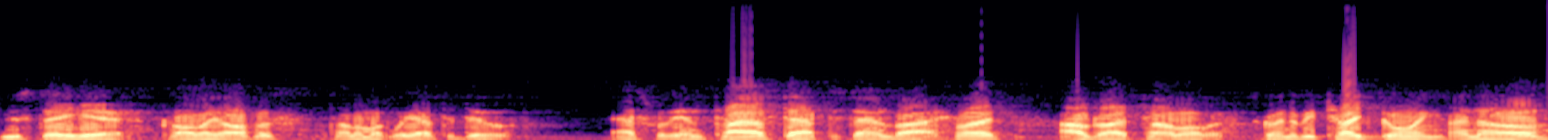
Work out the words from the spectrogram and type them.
you stay here. Call the office. Tell them what we have to do. Ask for the entire staff to stand by. Right. I'll drive Tom over. It's going to be tight going. I know.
